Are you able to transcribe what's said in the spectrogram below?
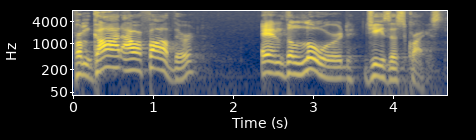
from God our Father and the Lord Jesus Christ.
